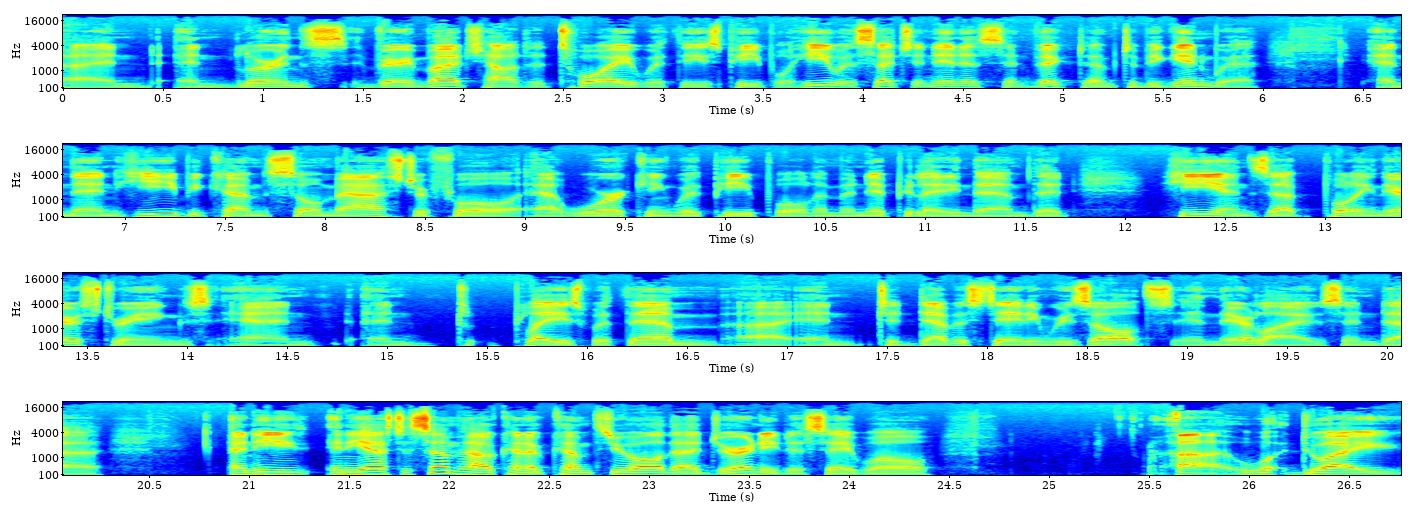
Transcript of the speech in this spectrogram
uh, and and learns very much how to toy with these people. He was such an innocent victim to begin with, and then he becomes so masterful at working with people and manipulating them that he ends up pulling their strings and and t- plays with them uh, and to devastating results in their lives and uh, and he and he has to somehow kind of come through all that journey to say well uh, what do I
